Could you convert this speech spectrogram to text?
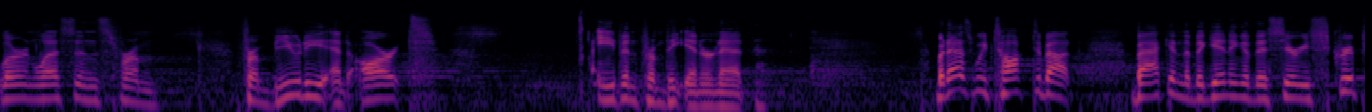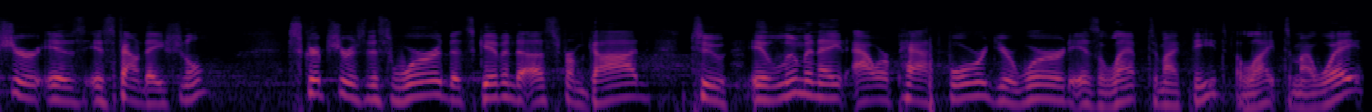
learn lessons from, from beauty and art, even from the internet. But as we talked about back in the beginning of this series, Scripture is, is foundational. Scripture is this word that's given to us from God to illuminate our path forward. Your word is a lamp to my feet, a light to my way.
